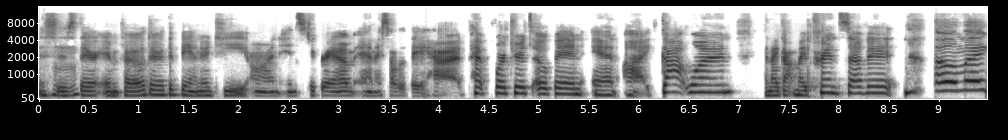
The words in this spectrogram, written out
This is their info. They're the Banerjee on Instagram, and I saw that they had pet portraits open, and I got one, and I got my prints of it. Oh my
